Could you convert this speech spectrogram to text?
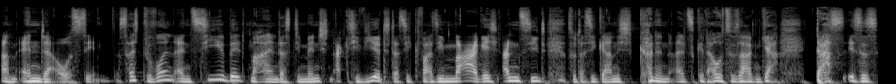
am Ende aussehen? Das heißt, wir wollen ein Zielbild malen, das die Menschen aktiviert, das sie quasi magisch anzieht, sodass sie gar nicht können, als genau zu sagen, ja, das ist es,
